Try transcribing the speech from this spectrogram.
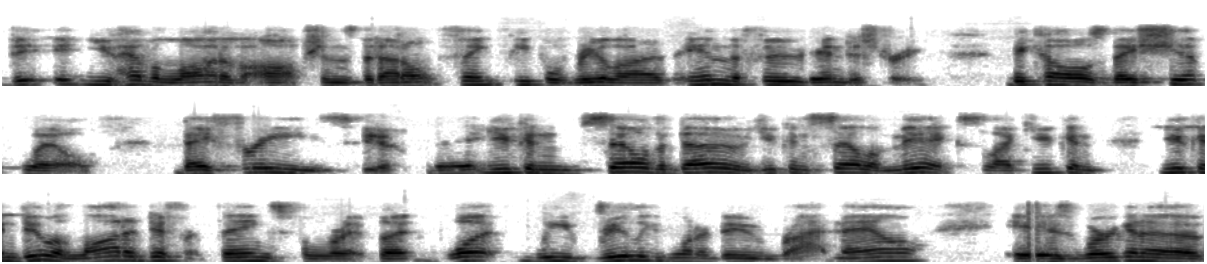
the, it, you have a lot of options that I don't think people realize in the food industry because they ship well, they freeze. Yeah. They, you can sell the dough, you can sell a mix, like you can you can do a lot of different things for it. But what we really want to do right now is we're gonna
